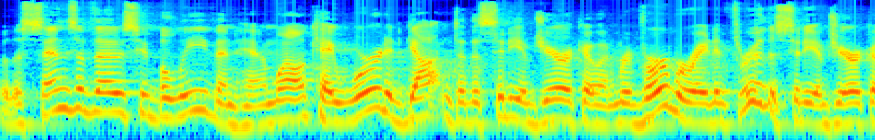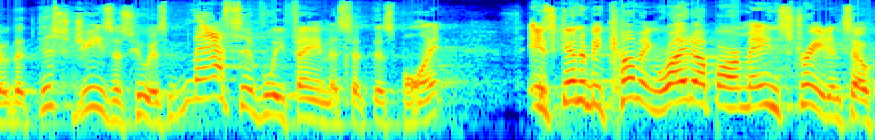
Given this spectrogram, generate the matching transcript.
for the sins of those who believe in him. Well, okay, word had gotten to the city of Jericho and reverberated through the city of Jericho that this Jesus, who is massively famous at this point, is going to be coming right up our main street. And so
